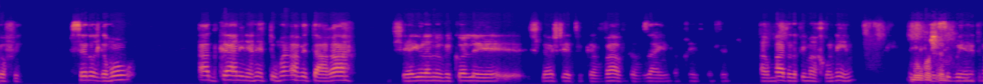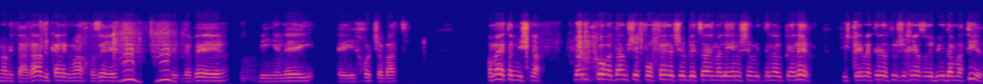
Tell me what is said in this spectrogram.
יופי. בסדר גמור. עד כאן ענייני טומאה וטהרה שהיו לנו בכל uh, שלושת, כ"ו, כ"ז, כ"ח, ארבעת הדפים האחרונים. ברוך השם. עיסוק בענייני טומאה וטהרה, מכאן הגמרא חוזרת לדבר בענייני אה, הלכות שבת. אומרת המשנה, לא ינקוב אדם שפופרת של ביצה עם עליהן השם יתנה על פי הנר, שישתהם לתת אפילו שחרס רבי יהודה מתיר,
